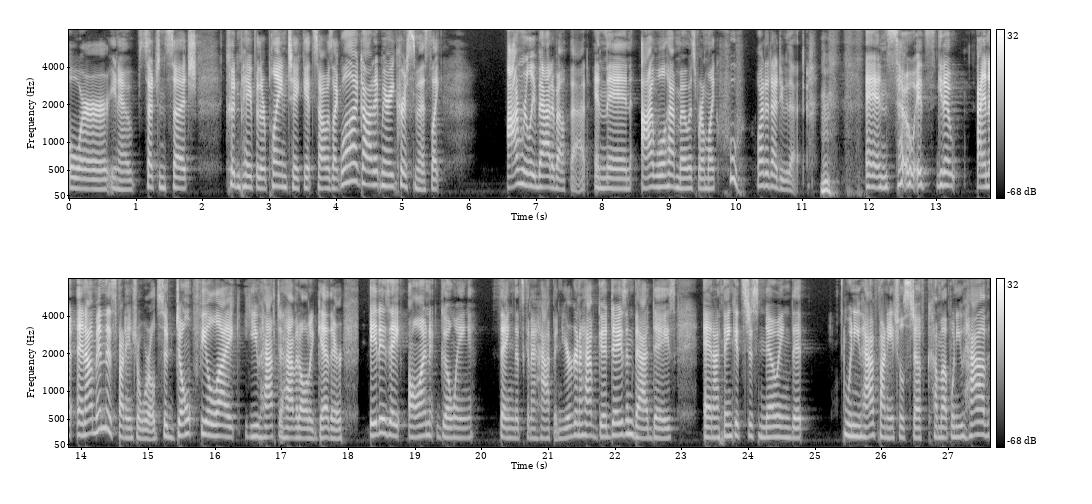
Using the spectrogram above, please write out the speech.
Or you know, such and such couldn't pay for their plane ticket, so I was like, well, I got it. Merry Christmas. Like, I'm really bad about that, and then I will have moments where I'm like, whew, why did I do that? and so it's you know. And, and I'm in this financial world, so don't feel like you have to have it all together. It is a ongoing thing that's going to happen. You're going to have good days and bad days. And I think it's just knowing that when you have financial stuff come up, when you have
